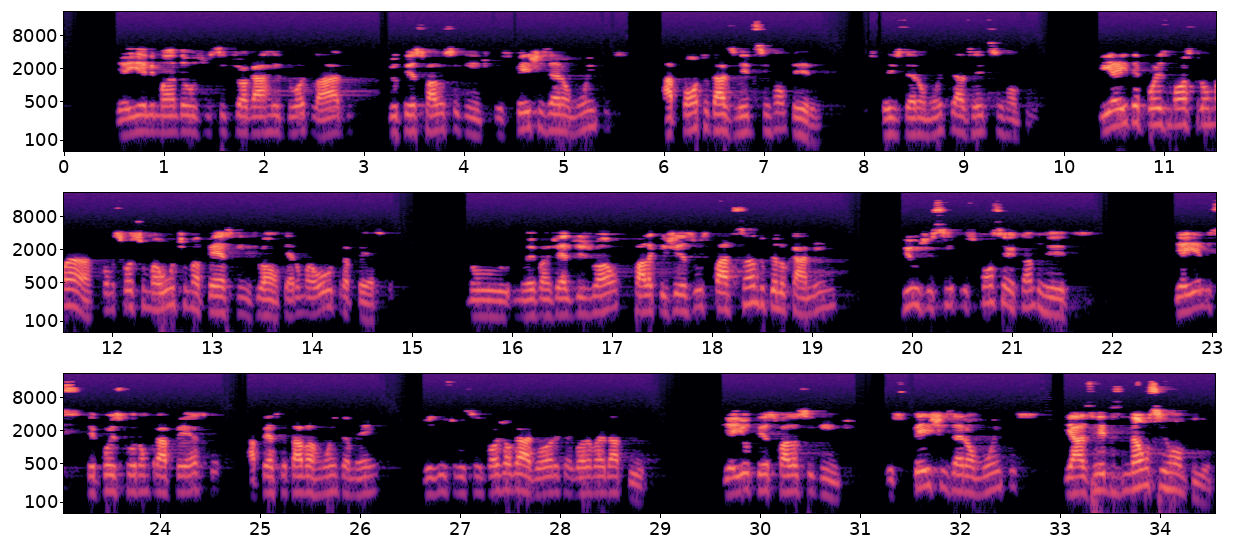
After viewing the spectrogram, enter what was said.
e aí ele manda os discípulos jogar a rede do outro lado, e o texto fala o seguinte, os peixes eram muitos a ponto das redes se romperem. Os peixes eram muitos e as redes se romperam. E aí depois mostra uma, como se fosse uma última pesca em João, que era uma outra pesca. No, no Evangelho de João, fala que Jesus, passando pelo caminho, viu os discípulos consertando redes. E aí eles depois foram para a pesca, a pesca estava ruim também. Jesus falou assim: pode jogar agora, que agora vai dar peixe. E aí o texto fala o seguinte: os peixes eram muitos e as redes não se rompiam.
